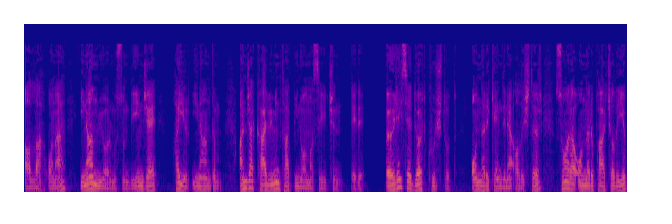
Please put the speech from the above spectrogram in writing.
Allah ona inanmıyor musun deyince hayır inandım ancak kalbimin tatmin olması için dedi. Öyleyse dört kuş tut, onları kendine alıştır, sonra onları parçalayıp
